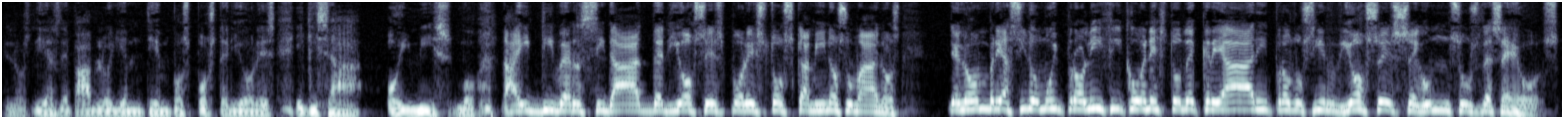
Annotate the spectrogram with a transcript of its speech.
En los días de Pablo y en tiempos posteriores, y quizá hoy mismo. Hay diversidad de dioses por estos caminos humanos. El hombre ha sido muy prolífico en esto de crear y producir dioses según sus deseos.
